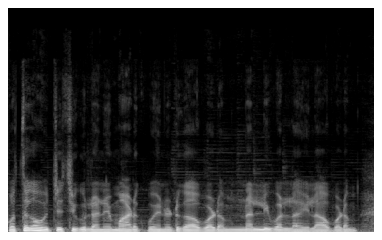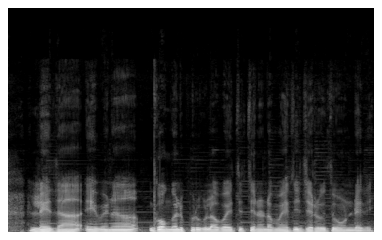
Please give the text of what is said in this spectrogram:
కొత్తగా వచ్చే చిగుళ్ళు అనేవి మాడకపోయినట్టుగా అవ్వడం నల్లి వల్ల ఇలా అవ్వడం లేదా ఏవైనా గొంగళి పురుగులు అవి అయితే తినడం అయితే జరుగుతూ ఉండేది.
